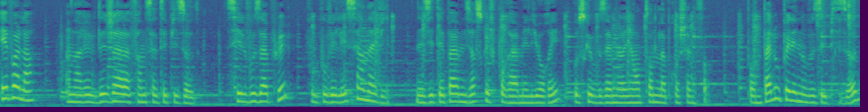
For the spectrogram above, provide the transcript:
Et voilà, on arrive déjà à la fin de cet épisode. S'il vous a plu, vous pouvez laisser un avis. N'hésitez pas à me dire ce que je pourrais améliorer ou ce que vous aimeriez entendre la prochaine fois. Pour ne pas louper les nouveaux épisodes,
